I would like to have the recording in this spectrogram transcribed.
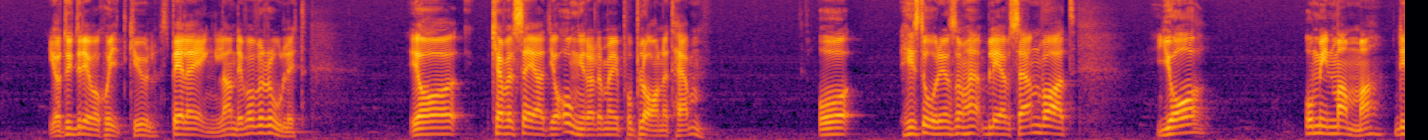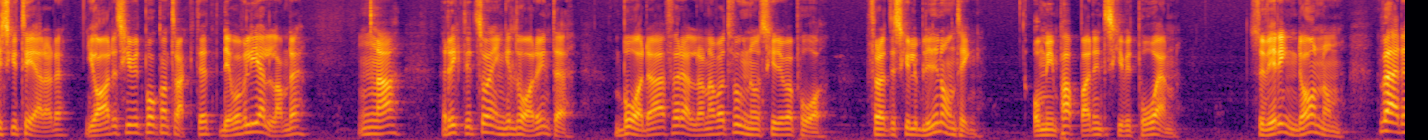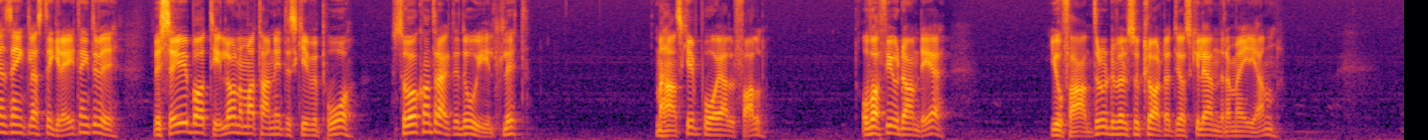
Jag tyckte det var skitkul. Spela i England, det var väl roligt. Jag kan väl säga att jag ångrade mig på planet hem. Och historien som blev sen var att jag och min mamma diskuterade. Jag hade skrivit på kontraktet, det var väl gällande? Nej, riktigt så enkelt var det inte. Båda föräldrarna var tvungna att skriva på för att det skulle bli någonting. Och min pappa hade inte skrivit på än. Så vi ringde honom. Världens enklaste grej tänkte vi. Vi säger ju bara till honom att han inte skriver på. Så var kontraktet ogiltigt. Men han skrev på i alla fall. Och varför gjorde han det? Jo, för han trodde väl såklart att jag skulle ändra mig igen.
